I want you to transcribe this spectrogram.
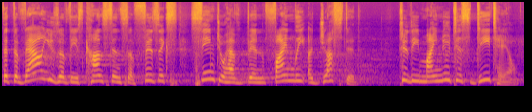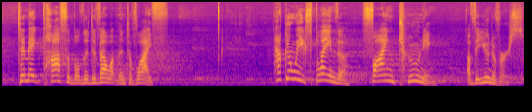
that the values of these constants of physics seem to have been finely adjusted to the minutest detail to make possible the development of life. How can we explain the fine tuning of the universe?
